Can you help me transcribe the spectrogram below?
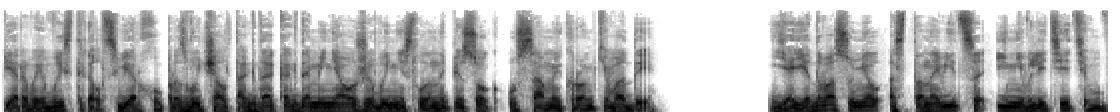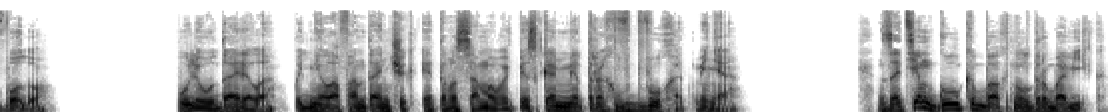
Первый выстрел сверху прозвучал тогда, когда меня уже вынесло на песок у самой кромки воды. Я едва сумел остановиться и не влететь в воду. Пуля ударила, подняла фонтанчик этого самого песка метрах в двух от меня. Затем гулко бахнул дробовик.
